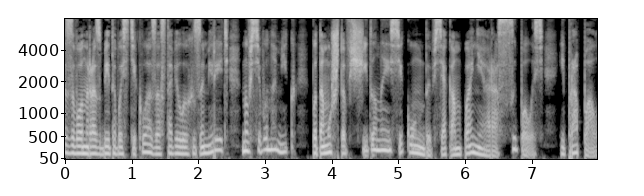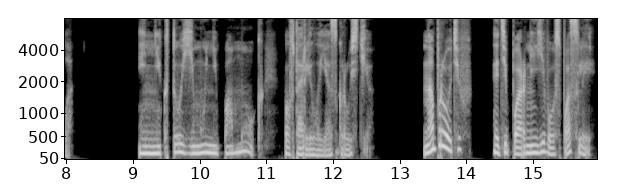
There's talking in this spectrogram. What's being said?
Звон разбитого стекла заставил их замереть, но всего на миг, потому что в считанные секунды вся компания рассыпалась и пропала. «И никто ему не помог», — повторила я с грустью. Напротив, эти парни его спасли.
